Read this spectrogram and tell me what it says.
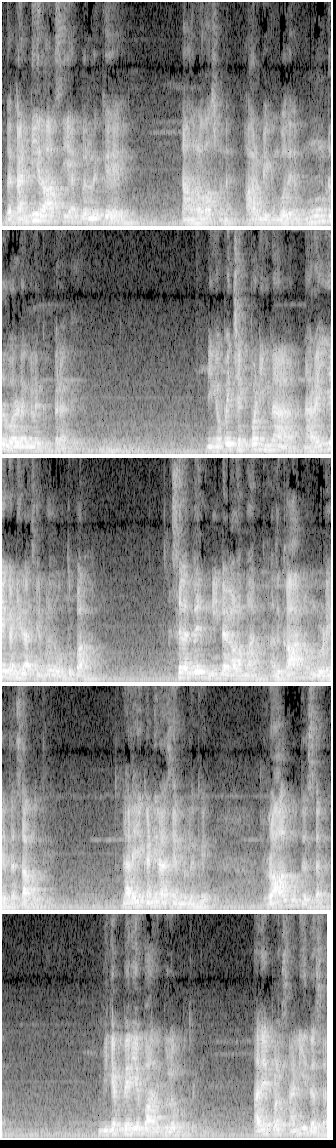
இந்த கன்னி ராசி அன்பர்களுக்கு நான் அதனால தான் சொன்னேன். ஆரம்பிக்கும் போது மூன்று வருடங்களுக்கு பிறகு. நீங்கள் போய் செக் பண்ணிங்கன்னா நிறைய கன்னிராசி என்பதை ஒத்துப்பாங்க. சில பேருக்கு நீண்ட காலமாக இருக்குது அது காரணம் உங்களுடைய தசாபுத்தி. நிறைய கன்னிராசி என்பர்களுக்கு ராகு தசை மிகப்பெரிய பாதிப்புகளை கொடுத்துருக்கும். அதே போல் சனி தசை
